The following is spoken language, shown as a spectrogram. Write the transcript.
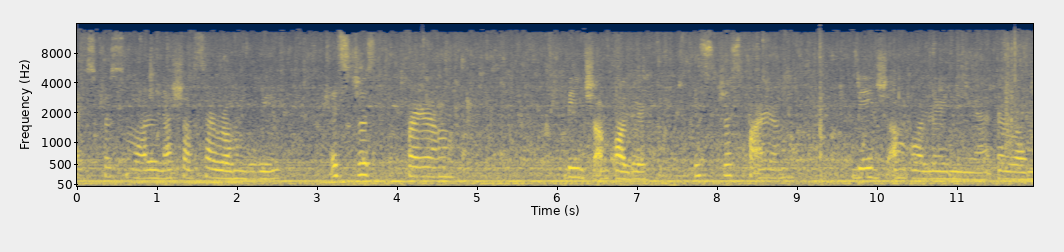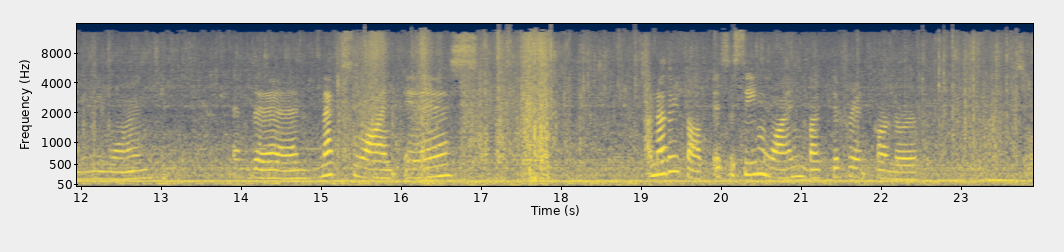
extra small na siya sa Romwe. It's just parang beige ang color. It's just parang beige ang color niya, the Romwe one. And then, next one is another top. It's the same one, but different color. So,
